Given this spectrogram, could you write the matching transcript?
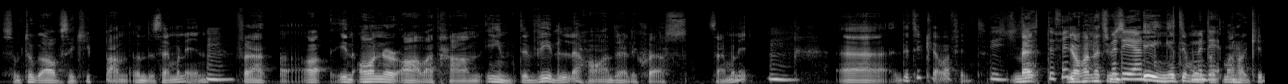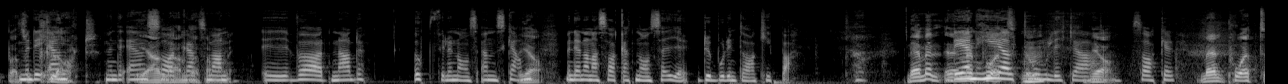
som tog av sig kippan under ceremonin. För att, uh, in honor av att han inte ville ha en religiös ceremoni. Eh, det tycker jag var fint. Det är men jättefint. jag har Men naturligtvis det är en- inget emot men det- att man har kippa, men det är en, men det är en sak att man i vördnad uppfyller någons önskan, Ja. men det är en annan sak att någon säger du borde inte ha kippa. Nej, men, Det är en men på helt ett, mm, olika ja. saker. Men på ett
